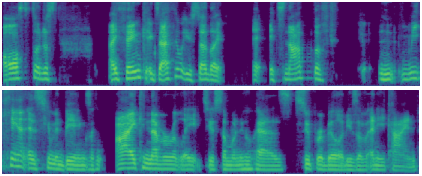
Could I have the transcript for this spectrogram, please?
also just i think exactly what you said like it, it's not the we can't as human beings like i can never relate to someone who has super abilities of any kind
